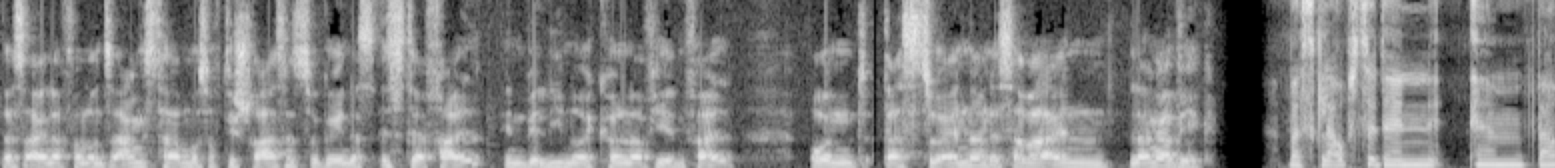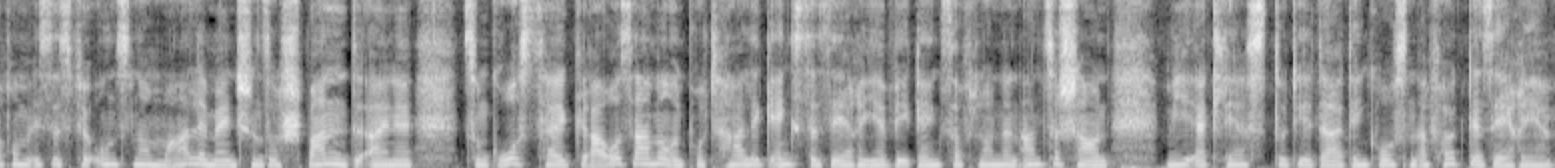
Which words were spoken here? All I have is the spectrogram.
dass einer von uns Angst haben muss, auf die Straße zu gehen. Das ist der Fall. In Berlin, Neukölln auf jeden Fall. Und das zu ändern, ist aber ein langer Weg. Was glaubst du denn, ähm, warum ist es für uns normale Menschen so spannend, eine zum Großteil grausame und brutale Gangsterserie wie Gangs of London anzuschauen? Wie erklärst du dir da den großen Erfolg der Serie?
